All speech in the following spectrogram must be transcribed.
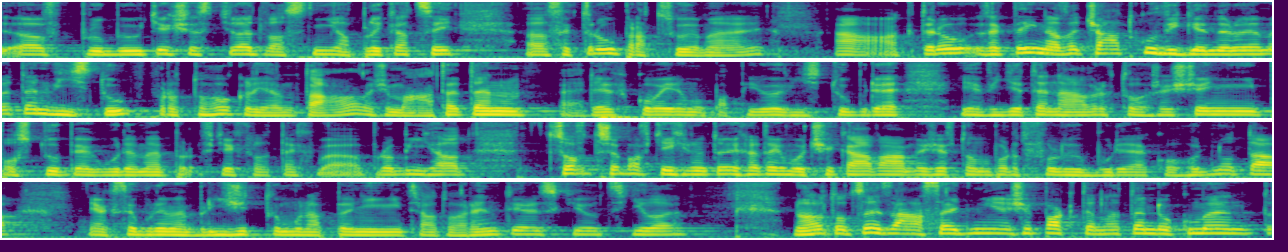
eh, v průběhu těch 6 let vlastní aplikaci, eh, se kterou pracujeme a kterou, ze který na začátku vygenerujeme ten výstup pro toho klienta, takže máte ten pdf nebo papírový výstup, kde je vidět ten návrh toho řešení, postup, jak budeme v těch letech eh, probíhat, co třeba v těch jednotlivých letech očekáváme, že v tom portfoliu bude jako hodnota, jak se budeme blížit k tomu naplnění třeba toho rentierského cíle. No ale to, co je zásadní, je, že pak tenhle ten dokument,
